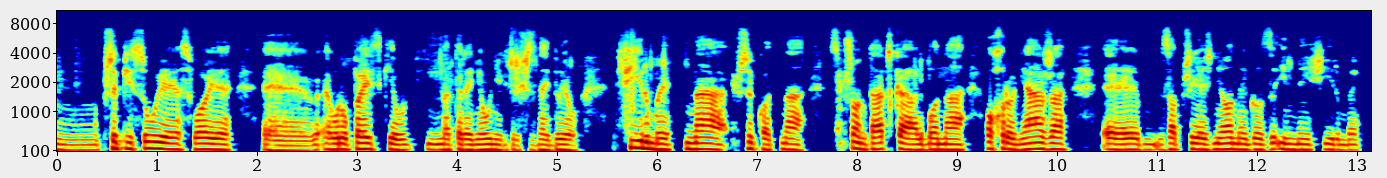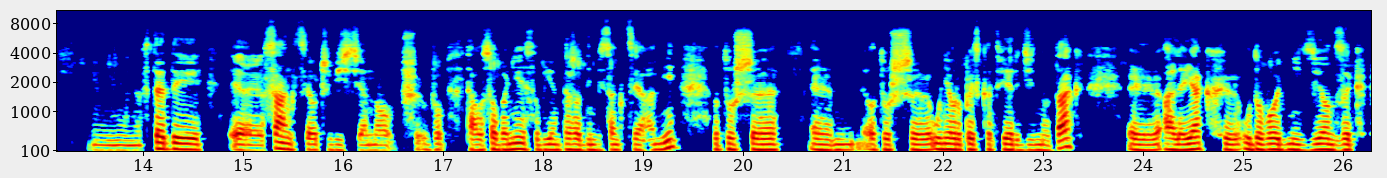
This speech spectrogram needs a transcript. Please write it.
mm, przypisuje swoje europejskie na terenie Unii, które się znajdują firmy na przykład na sprzątaczka albo na ochroniarza zaprzyjaźnionego z innej firmy. Mm, wtedy e, sankcje oczywiście, no, ta osoba nie jest objęta żadnymi sankcjami. Otóż, e, otóż Unia Europejska twierdzi, no tak, e, ale jak udowodnić związek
